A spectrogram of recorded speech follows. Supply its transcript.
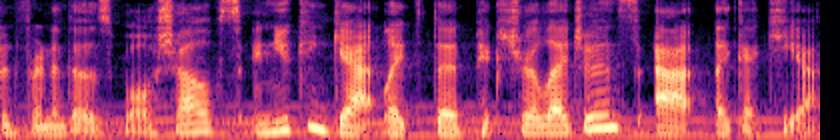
in front of those wall shelves. And you can get like the picture ledges at like IKEA,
